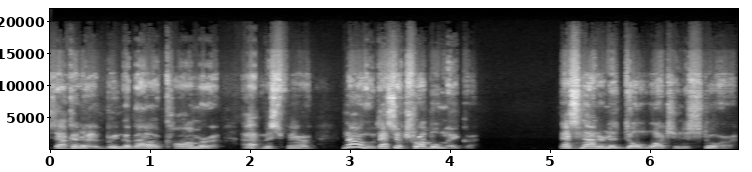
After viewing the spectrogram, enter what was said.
Is that going to bring about a calmer atmosphere? No, that's a troublemaker. That's not an adult watching the store.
